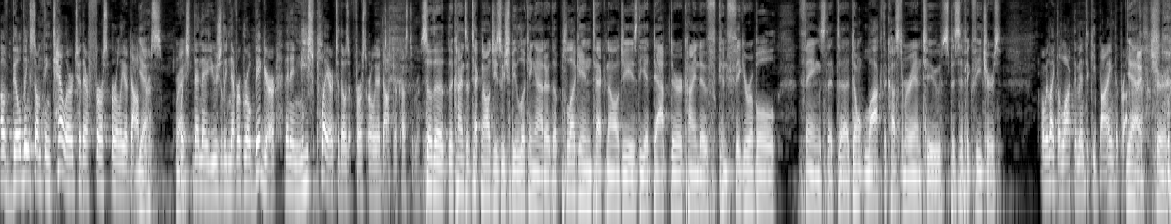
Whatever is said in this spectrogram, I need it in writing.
of building something tailored to their first early adopters. Yeah. Right. which then they usually never grow bigger than a niche player to those first early adopter customers. So the, the kinds of technologies we should be looking at are the plug-in technologies, the adapter kind of configurable things that uh, don't lock the customer into specific features. Well, we like to lock them in to keep buying the product. Yeah, sure.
